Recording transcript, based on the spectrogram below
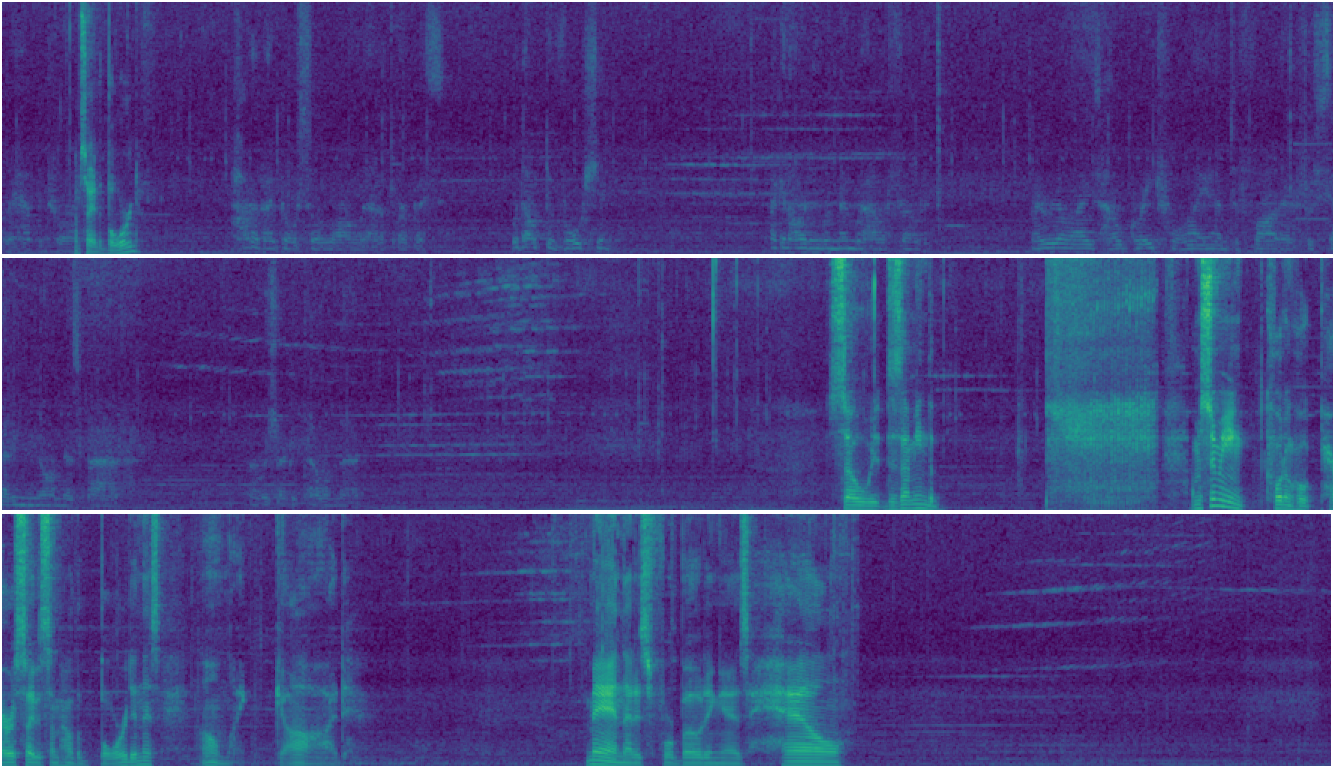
I have to try. I'm sorry, the board? How did I go so long without a purpose? Without devotion? I can hardly remember how it felt. I realize how grateful I am to Father for setting me on this path. I wish I could tell him that. So, does that mean the... I'm assuming, quote-unquote, Parasite is somehow the board in this? Oh my god. Man, that is foreboding as hell.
